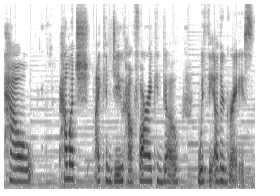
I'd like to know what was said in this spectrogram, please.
how how much I can do, how far I can go with the other grays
